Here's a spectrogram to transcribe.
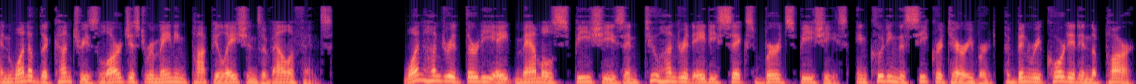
and one of the country's largest remaining populations of elephants. 138 mammals species and 286 bird species, including the secretarybird, have been recorded in the park.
